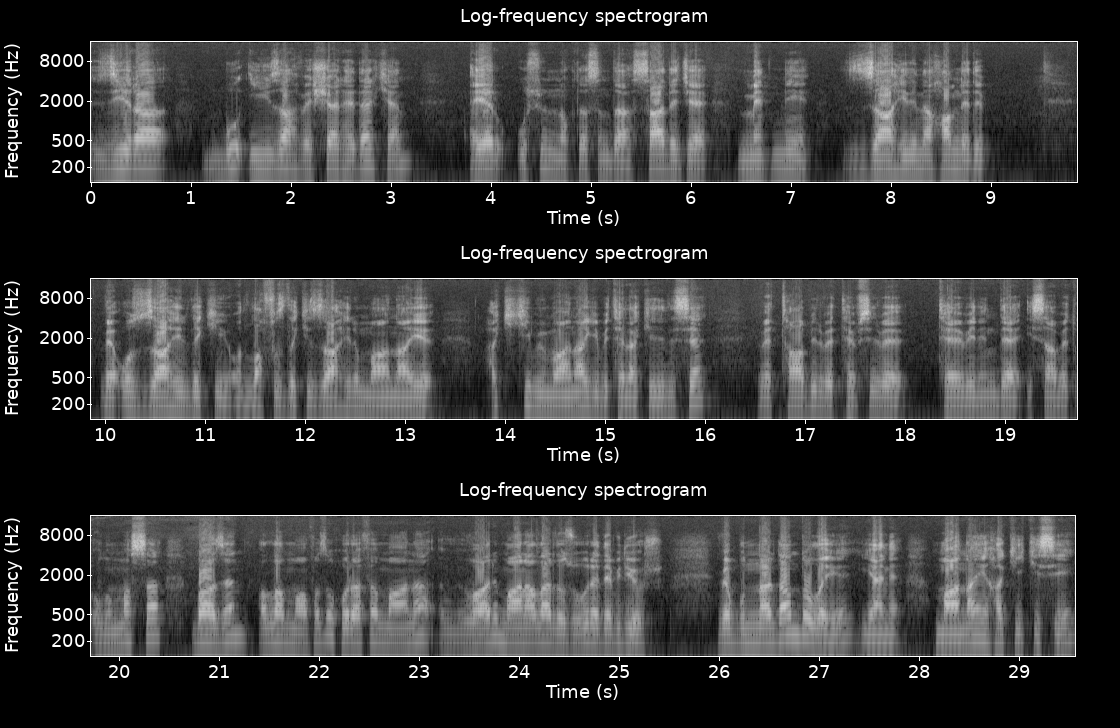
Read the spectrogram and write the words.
Zira bu izah ve şerh ederken eğer usul noktasında sadece metni zahirine hamledip ve o zahirdeki, o lafızdaki zahiri manayı hakiki bir mana gibi telakki edilirse ve tabir ve tefsir ve tevilinde isabet olunmazsa bazen Allah muhafaza hurafe mana vari manalar da zuhur edebiliyor. Ve bunlardan dolayı yani manayı hakikisi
